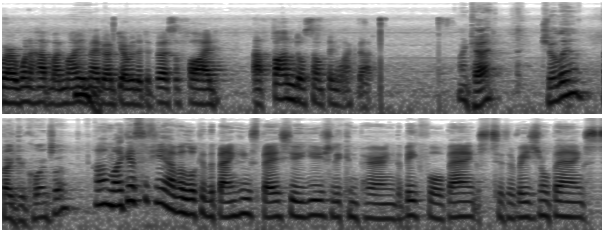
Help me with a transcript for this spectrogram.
where I want to have my money. Mm. Maybe I'd go with a diversified uh, fund or something like that. Okay. Julia, Bank of Queensland? Um, I guess if you have a look at the banking space, you're usually comparing the big four banks to the regional banks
